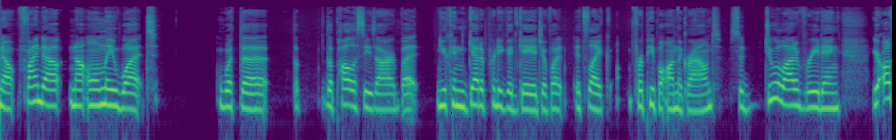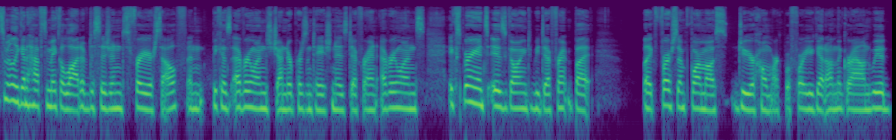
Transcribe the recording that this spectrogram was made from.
know, find out not only what what the the, the policies are, but you can get a pretty good gauge of what it's like for people on the ground. So do a lot of reading. You're ultimately going to have to make a lot of decisions for yourself and because everyone's gender presentation is different, everyone's experience is going to be different, but like first and foremost, do your homework before you get on the ground. We would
